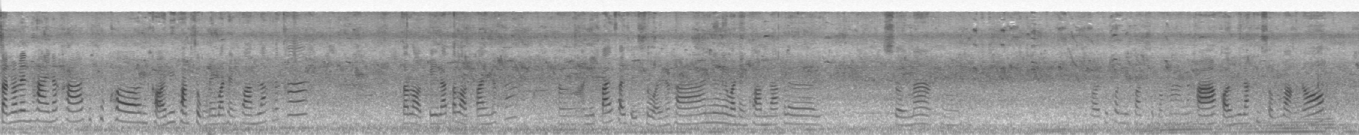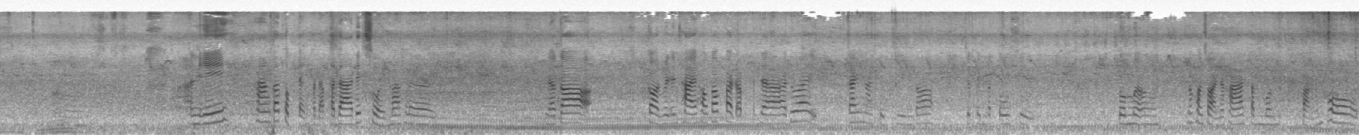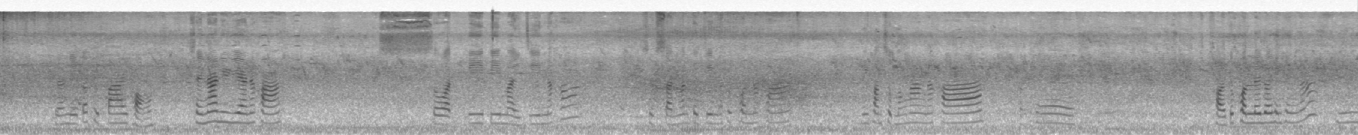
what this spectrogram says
สันวาเลนไทน์นะคะ ทุกๆคนขอให้มีความสุขในวันแห่งความรักนะคะ ตลอดปีและตลอดไปนะคะอันนี้ป้ายไฟสวยๆนะคะเนื่องในวันแห่งความรักเลย สวยมากขอให้ทุกคนมีความสุขมากๆนะคะ ขอให้มีรักที่สมหวังเนาะอ,อันนี้ห้างก็ตกแต่งประดับประดาได้สวยมากเลย แล้วก็ก่อนวันเลนไทน์เขาก็ประดับประดาด้วย ใกล้งานตรุษจีนก็จะเป็นประตูสู่ตัวเมืองนครสวรรค์นะคะตำบลฝังโพและนี้ก็คือป้ายของไชน่านิวเยียนะคะ สวัสดีปีใหม่จีนนะคะ สุขสันต์วันตรุษจีนกับทุกคนนะคะ มีความสุขมากๆนะคะโอเคขอให้ทุกคนรวยๆเฮงๆนะอืม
